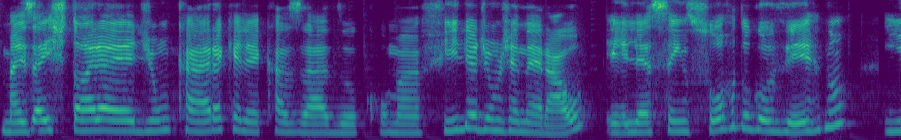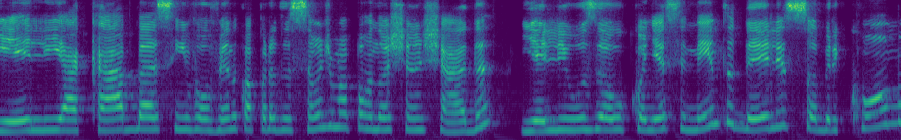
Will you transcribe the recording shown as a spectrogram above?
Mas a história é de um cara que ele é casado com uma filha de um general. Ele é censor do governo e ele acaba se envolvendo com a produção de uma pornô chanchada e ele usa o conhecimento dele sobre como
